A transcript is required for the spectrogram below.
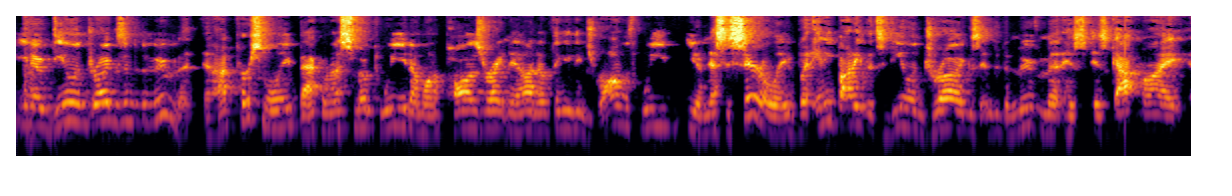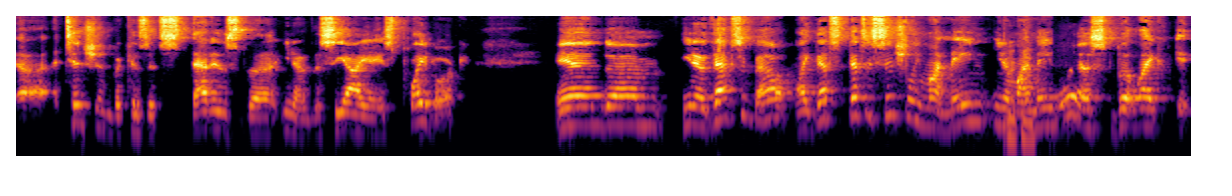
you know, dealing drugs into the movement. And I personally, back when I smoked weed, I'm on a pause right now. I don't think anything's wrong with weed, you know, necessarily, but anybody that's dealing drugs into the movement has, has got my uh, attention because it's, that is the, you know, the CIA's playbook. And, um, you know, that's about like, that's, that's essentially my main, you know, mm-hmm. my main list. But like it,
